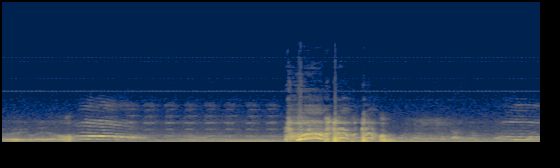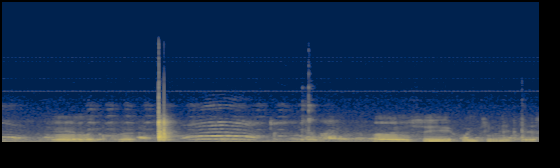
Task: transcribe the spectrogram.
very well. and there we go. Right. Let's see if we can get this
